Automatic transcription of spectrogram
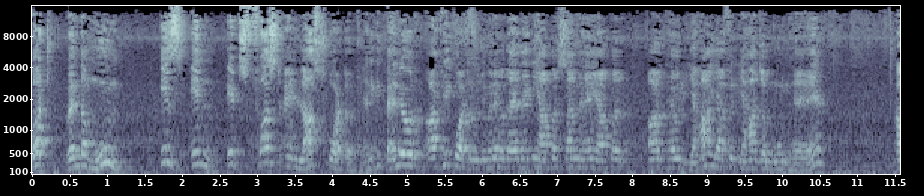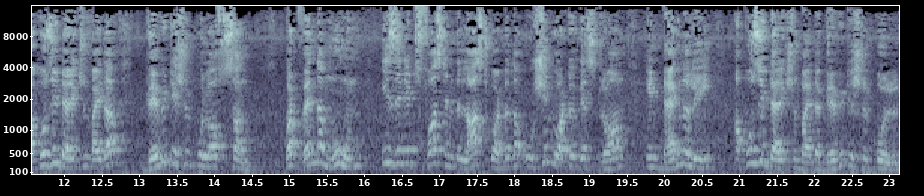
but when the moon is in its first and last quarter यानी कि पहले और आखिरी क्वार्टर में जो मैंने बताया था कि यहाँ पर सन है, यहाँ पर अर्थ है और यहाँ या फिर यहाँ जब मून है opposite direction by the gravitation pull of sun but when the moon is in its first and the last quarter the ocean water gets drawn in diagonally opposite direction by the gravitation pull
